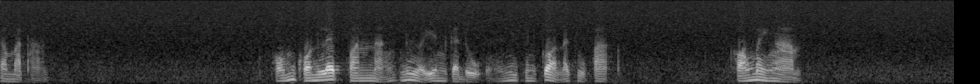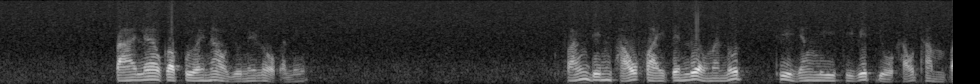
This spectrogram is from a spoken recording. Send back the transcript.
กรรมฐาน ผมขนเล็บฟันหนังเนื้อเอ็นกระดูก อันนี้เป็นก้อนอสุภะ ของไม่งาม ตายแล้วก็เปื่อยเน่าอยู่ในโลกอันนี้ ฝังดินเผาไฟเป็นเรื่องมนุษย์ที่ยังมีชีวิตอยู่เขาทำไป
